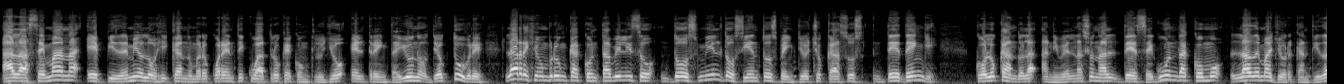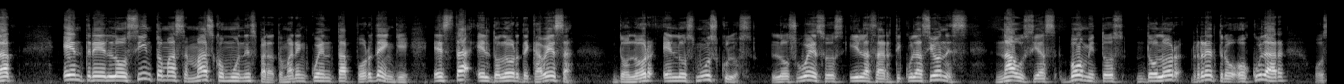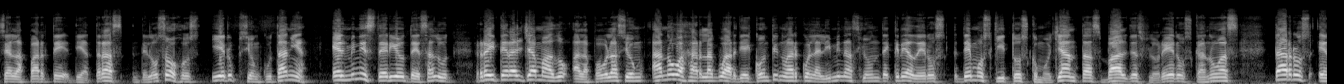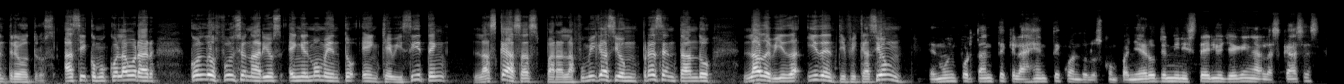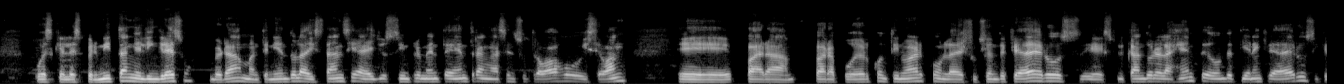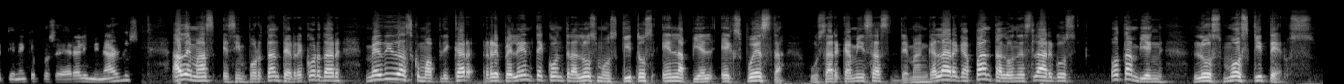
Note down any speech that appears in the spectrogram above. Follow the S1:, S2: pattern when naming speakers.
S1: A la semana epidemiológica número 44 que concluyó el 31 de octubre, la región Brunca contabilizó 2.228 casos de dengue, colocándola a nivel nacional de segunda como la de mayor cantidad. Entre los síntomas más comunes para tomar en cuenta por dengue está el dolor de cabeza, dolor en los músculos, los huesos y las articulaciones, náuseas, vómitos, dolor retroocular, o sea la parte de atrás de los ojos, y erupción cutánea. El Ministerio de Salud reitera el llamado a la población a no bajar la guardia y continuar con la eliminación de criaderos de mosquitos como llantas, baldes, floreros, canoas, tarros, entre otros, así como colaborar con los funcionarios en el momento en que visiten las casas para la fumigación presentando la debida identificación.
S2: Es muy importante que la gente cuando los compañeros del ministerio lleguen a las casas, pues que les permitan el ingreso, ¿verdad? Manteniendo la distancia, ellos simplemente entran, hacen su trabajo y se van eh, para, para poder continuar con la destrucción de criaderos, eh, explicándole a la gente dónde tienen criaderos y que tienen que proceder a eliminarlos.
S1: Además, es importante recordar medidas como aplicar repelente contra los mosquitos en la piel expuesta, usar camisas de manga larga, pantalones largos o también los mosquiteros.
